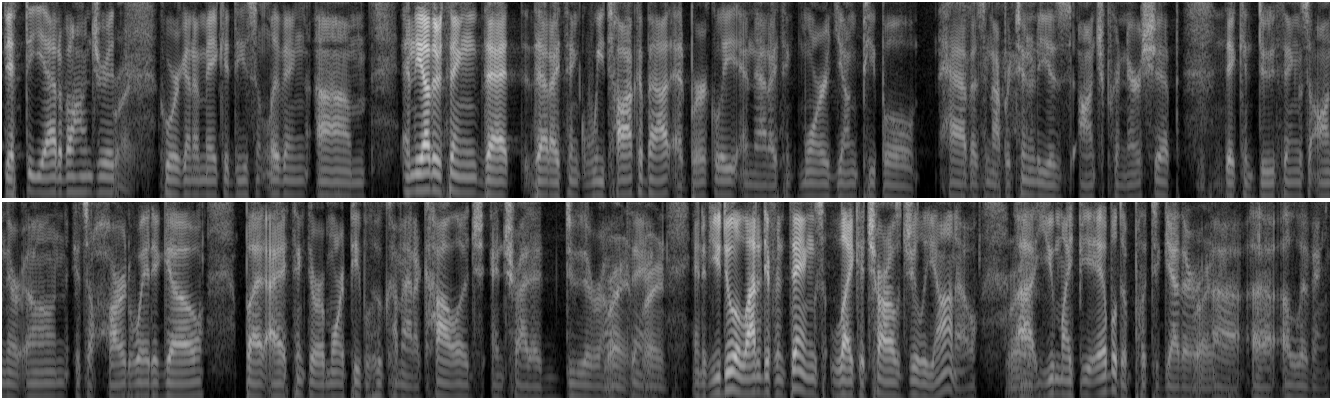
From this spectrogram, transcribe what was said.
50 out of a hundred Right. who are going to make a decent living. Um, and the other thing that that I think we talk about at Berklee, and that I think more young people have as an opportunity is entrepreneurship. Mm-hmm. They can do things on their own. It's a hard way to go, but I think there are more people who come out of college and try to do their own Right, thing. right. And if you do a lot of different things, like a Charles Giuliano, uh, you might be able to put together Right. uh, a, a living.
